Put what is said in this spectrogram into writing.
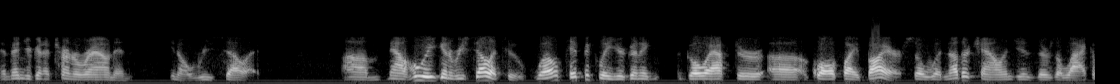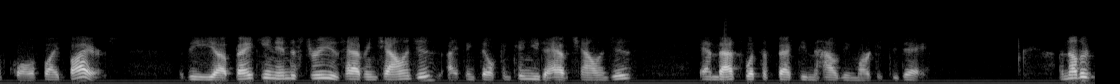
and then you're going to turn around and you know, resell it. Um, now, who are you going to resell it to? Well, typically you're going to go after uh, a qualified buyer. So another challenge is there's a lack of qualified buyers. The uh, banking industry is having challenges. I think they'll continue to have challenges, and that's what's affecting the housing market today. Another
